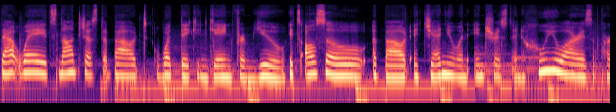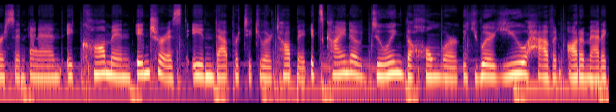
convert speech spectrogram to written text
That way, it's not just about what they can gain from you, it's also about a genuine interest in who you are as a person and a common interest in that particular topic. It's kind of doing the homework where you have an automatic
